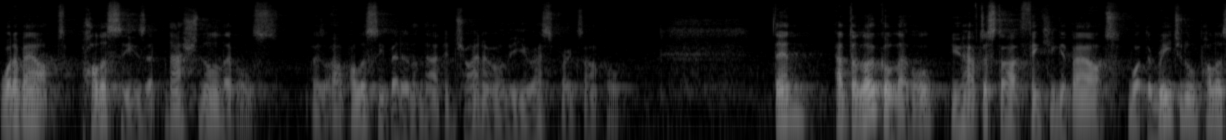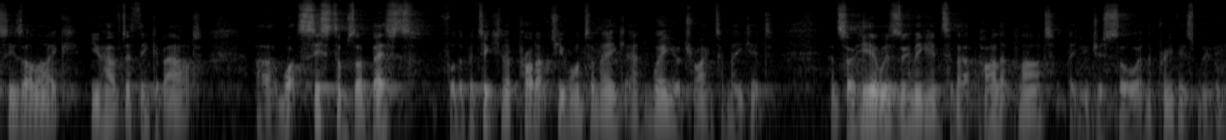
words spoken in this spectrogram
What about policies at national levels? Is our policy better than that in China or the US, for example? Then at the local level, you have to start thinking about what the regional policies are like. You have to think about uh, what systems are best for the particular product you want to make and where you're trying to make it. And so here we're zooming into that pilot plant that you just saw in the previous movie.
